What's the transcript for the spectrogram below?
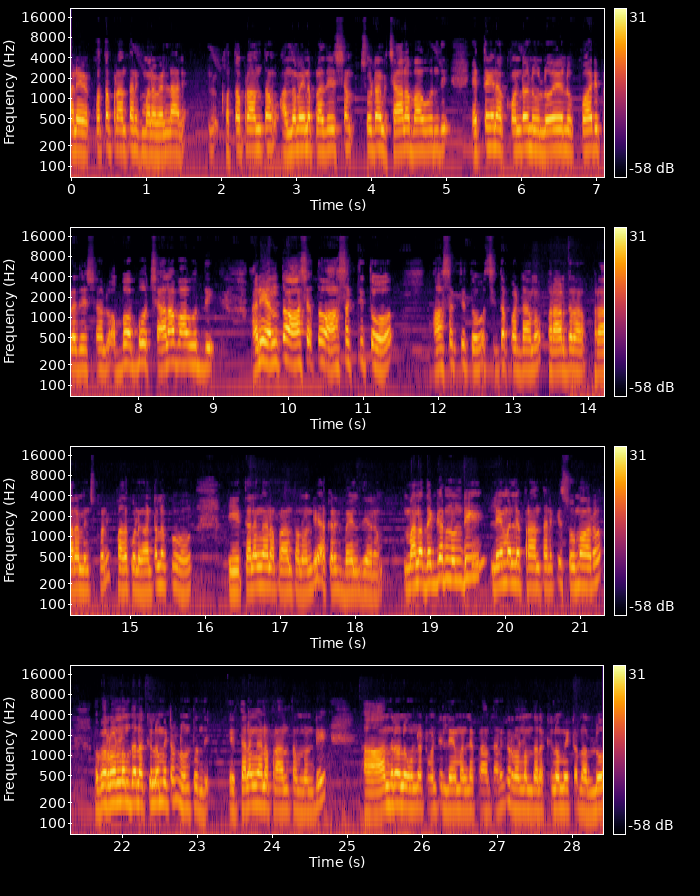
అనే కొత్త ప్రాంతానికి మనం వెళ్ళాలి. కొత్త ప్రాంతం అందమైన ప్రదేశం చూడడానికి చాలా బాగుంది. ఎత్తైన కొండలు లోయలు క్వారీ ప్రదేశాలు అబ్బో అబ్బో చాలా బాగుంది అని ఎంతో ఆశతో ఆసక్తితో ఆసక్తితో సిద్ధపడ్డాము. ప్రార్థన ప్రారంభించుకొని పదకొండు గంటలకు ఈ తెలంగాణ ప్రాంతం నుండి అక్కడికి బయలుదేరాం. మన దగ్గర నుండి లేమల్లె ప్రాంతానికి సుమారు ఒక రెండు వందల కిలోమీటర్లు ఉంటుంది. ఈ తెలంగాణ ప్రాంతం నుండి ఆంధ్రలో ఉన్నటువంటి లేమల్లె ప్రాంతానికి రెండు వందల కిలోమీటర్ల లో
